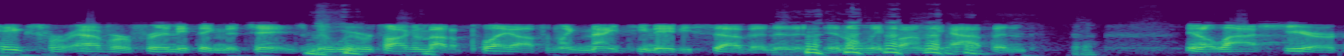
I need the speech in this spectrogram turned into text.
takes forever for anything to change. I mean, we were talking about a playoff in like 1987, and it, it only finally happened, you know, last year.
